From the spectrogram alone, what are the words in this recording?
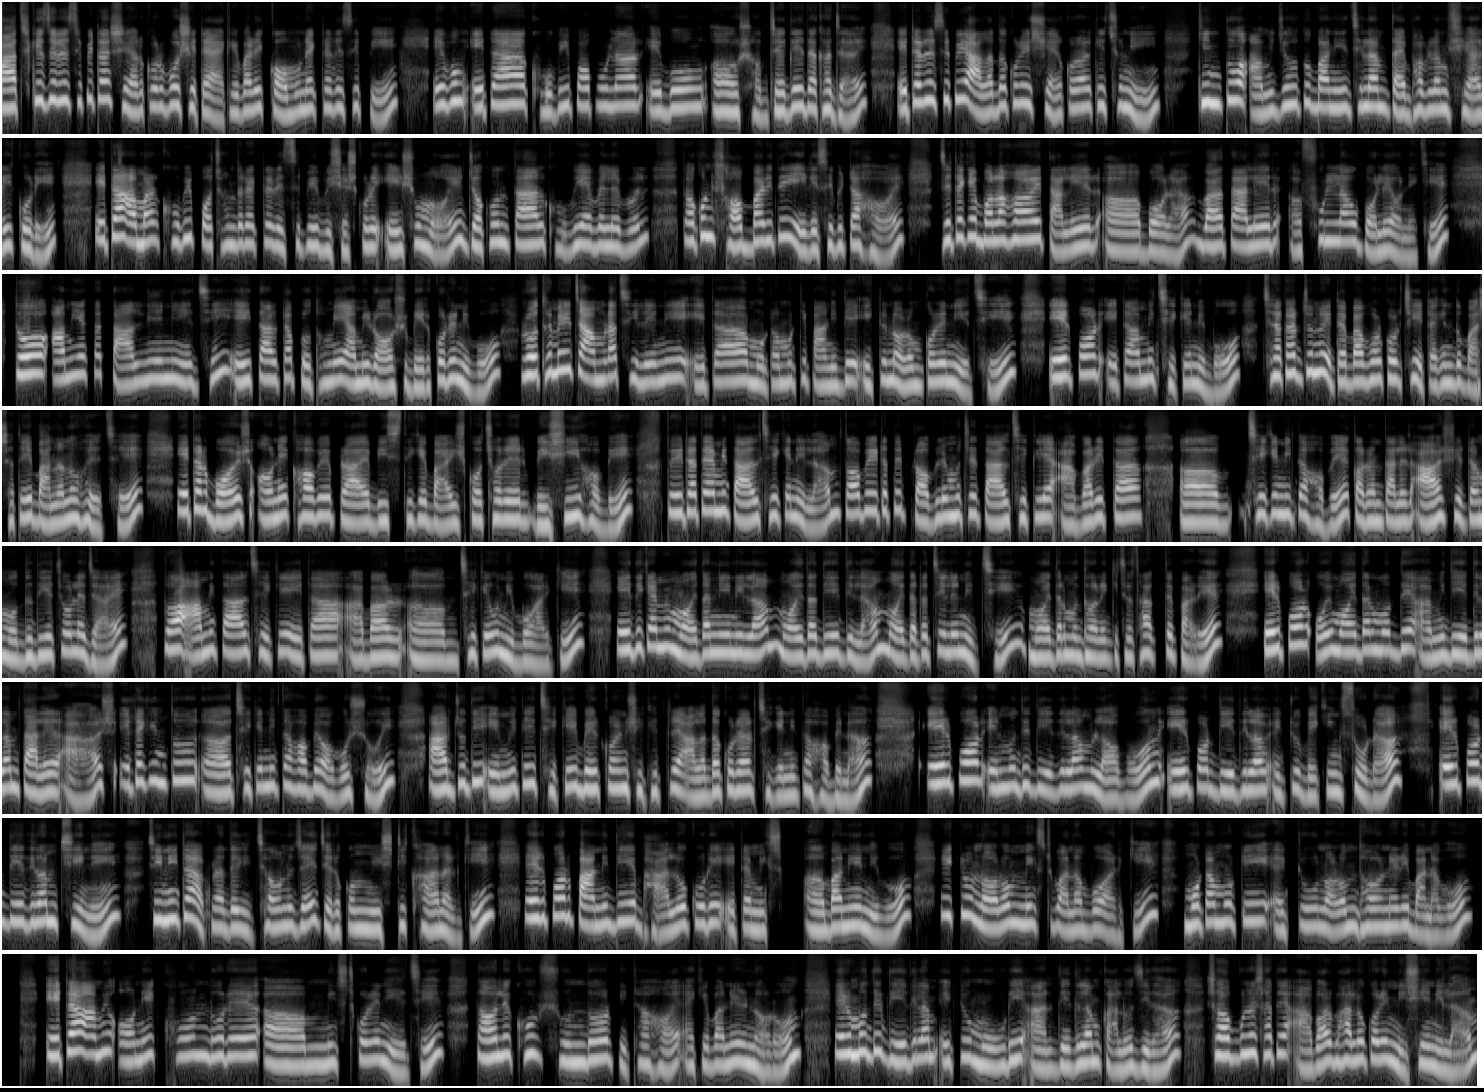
আজকে যে রেসিপিটা শেয়ার করব সেটা একেবারে কমন একটা রেসিপি এবং এটা খুবই পপুলার এবং সব জায়গায় দেখা যায়। এটা রেসিপি আলাদা করে শেয়ার করার কিছু নেই। কিন্তু আমি যেহেতু বানিয়েছিলাম, তাই ভাবলাম শেয়ারই করে এটা আমার খুবই পছন্দের একটা রেসিপি বিশেষ করে এই সময় যখন তাল খুবই অ্যাভেলেবল তখন সব বাড়িতেই এই রেসিপিটা হয়। যেটাকে বলা হয় তালের বড়া বা তালের ফুল্লাও বলে অনেকে। তো আমি একটা তাল নিয়ে নিয়েছি। এই তালটা ১ম এই আমি রস বের করে নিব। ১ম এই চামড়া ছিলে নিয়ে এটা মোটামুটি পানি দিয়ে একটু নরম করে নিয়েছি। এরপর এটা আমি ছেঁকে নেব। ছেঁকার জন্য এটা ব্যবহার করছি, এটা কিন্তু বাসাতেই বানানো হয়েছে। এটার বয়স অনেক হবে, প্রায় ২০ থেকে ২২ বছরের বেশিই হবে। তো এটাতে আমি তাল ছেঁকে নিলাম। তবে এটাতে প্রবলেম হচ্ছে তাল ছেঁকলে আবার এটা ছেঁকে নিতে হবে। কারণ তালের আঁশ এটার মধ্য দিয়ে চলে যায়। তো আমি তাল ছেঁকে এটা আবার ছেঁকেও ছেঁকেও আর কি এইদিকে আমি ময়দা নিয়ে নিলাম, ময়দা দিয়ে দিলাম। ময়দাটা চেলে নিচ্ছি। ময়দার মধ্যে অনেক কিছু থাকতে পারে। এরপর ওই ময়দার মধ্যে আমি দিয়ে দিলাম তালের আঁশ। এটা কিন্তু ছেঁকে নিতে হবে অবশ্যই। আর যদি এমনিতেই ছেঁকেই বের করেন সেক্ষেত্রে আলাদা করে আর ছেঁকে নিতে হবে না। এরপর এর মধ্যে দিয়ে দিলাম লবণ, এরপর দিয়ে দিলাম একটু বেকিং সোডা, এরপর দিয়ে দিলাম চিনি। চিনিটা আপনাদের ইচ্ছা অনুযায়ী যেরকম মিষ্টি খান আর কি এরপর পানি দিয়ে ভালো করে এটা মিক্স বানিয়ে নিব একটু নরম মিক্সড বানাবো আর কি মোটামুটি একটু নরম ধরনেরই বানাবো। এটা আমি অনেকক্ষণ ধরে মিক্সড করে নিয়েছি। তাহলে খুব সুন্দর পিঠা হয় একেবারে নরম। এর মধ্যে দিয়ে দিলাম একটু মৌরি আর দিয়ে দিলাম কালো জিরা। সবগুলোর সাথে আবার ভালো করে মিশিয়ে নিলাম।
